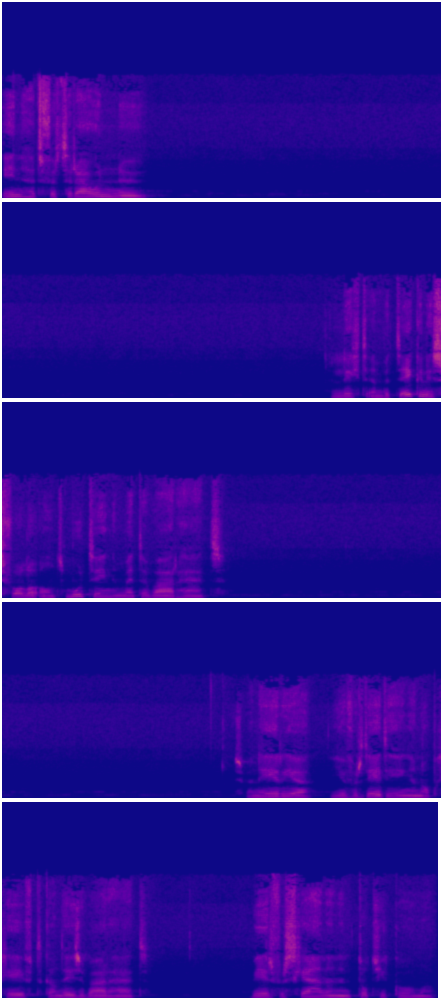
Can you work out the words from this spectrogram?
In het vertrouwen nu. Ligt een betekenisvolle ontmoeting met de waarheid. Dus wanneer je je verdedigingen opgeeft, kan deze waarheid weer verschijnen en tot je komen.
